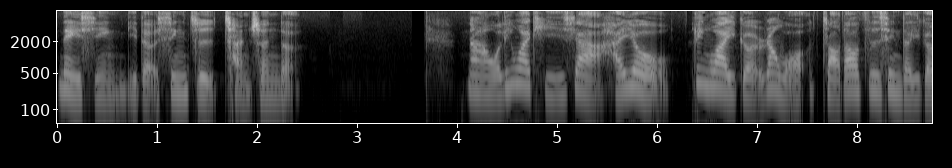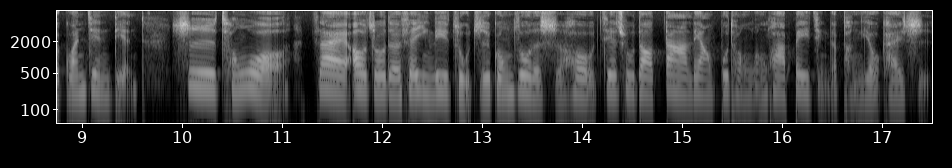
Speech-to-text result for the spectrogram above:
内心、你的心智产生的。那我另外提一下，还有。另外一个让我找到自信的一个关键点，是从我在澳洲的非营利组织工作的时候，接触到大量不同文化背景的朋友开始。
